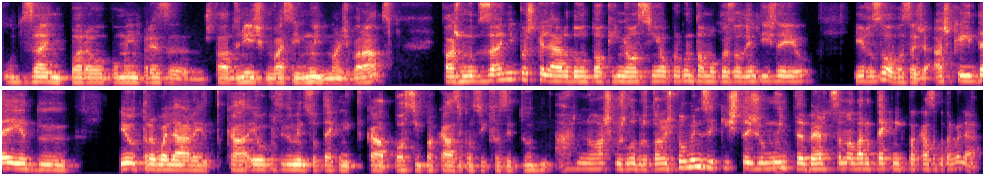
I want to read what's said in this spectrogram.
o desenho para uma empresa nos Estados Unidos que me vai sair muito mais barato, faz-me o desenho e depois se calhar dou um toquinho assim ou perguntar uma coisa ao dentista e eu e resolvo, ou seja, acho que a ideia de eu trabalhar de CAD, eu a partir do momento que sou técnico de CAD, posso ir para casa e consigo fazer tudo. Ah, não acho que os laboratórios, pelo menos aqui, estejam muito abertos a mandar o técnico para casa para trabalhar.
